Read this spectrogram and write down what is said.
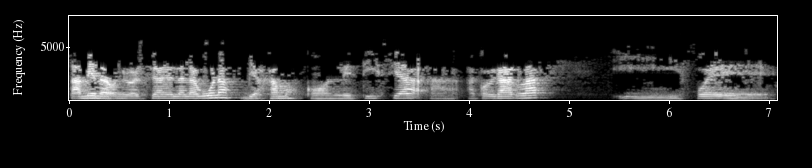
también a la Universidad de La Laguna, viajamos con Leticia a, colgarla y fue,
